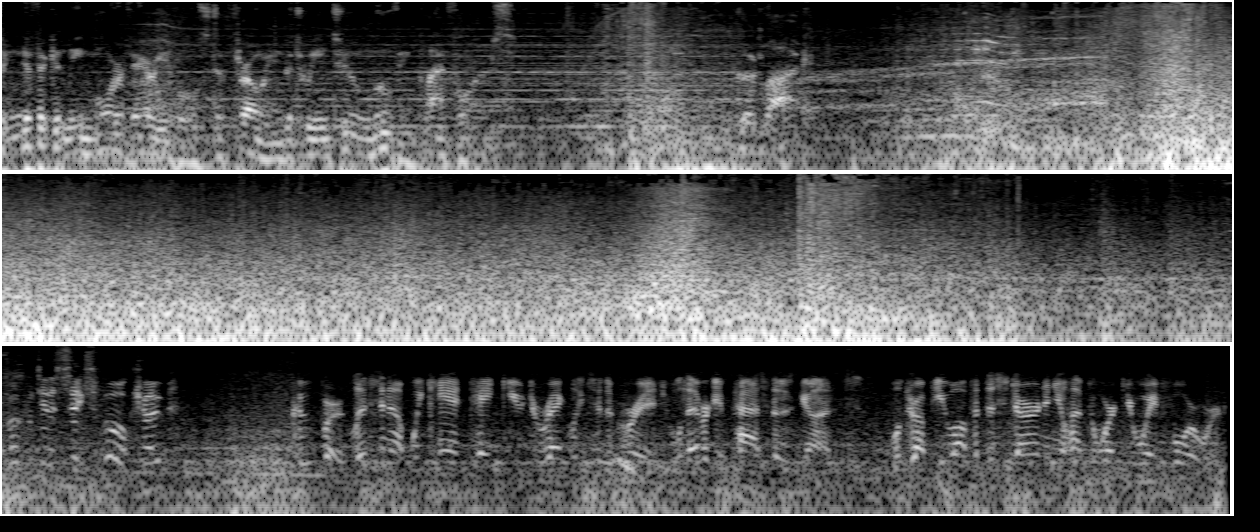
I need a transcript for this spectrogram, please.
Significantly more variables to throwing between two moving platforms. Good luck. Welcome to the 6-4, Coop. Cooper, listen up. We can't take you directly to the bridge. We'll never get past those guns. We'll drop you off at the stern and you'll have to work your way forward.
